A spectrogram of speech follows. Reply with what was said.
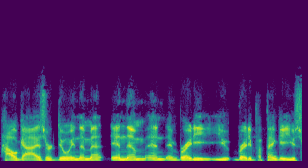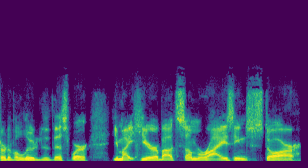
how guys are doing them in them. And and Brady, you Brady Poppinga, you sort of alluded to this, where you might hear about some rising star.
